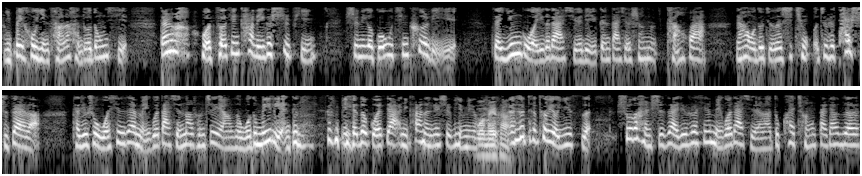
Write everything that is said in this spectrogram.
你背后隐藏了很多东西，但是我昨天看了一个视频，是那个国务卿克里在英国一个大学里跟大学生谈话，然后我都觉得是挺就是太实在了。他就说我现在美国大学闹成这样子，我都没脸跟 跟别的国家。你看了那视频没有？我没看。特 特别有意思，说的很实在，就是说现在美国大学了都快成大家的。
